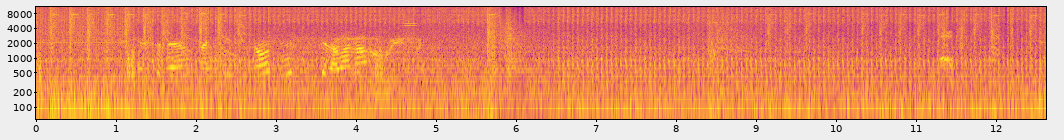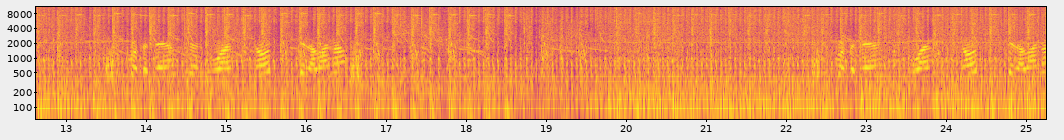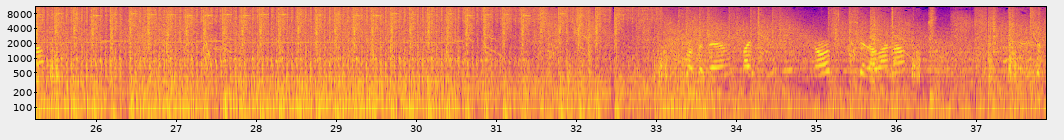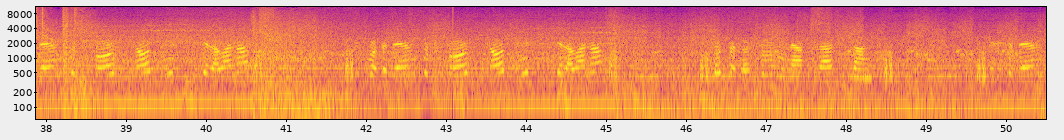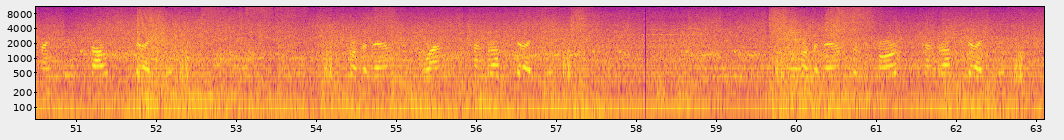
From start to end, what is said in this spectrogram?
Rotterdam, 19 Northeast de La Habana. Rotterdam, 21 North de La Habana. north de La Habana. Ten 24 north east de La Habana. Route 10 24 north east de La Habana. Doctor Rosina, Black Bank. Route 10 19 south de Haití. Route 10 1 central de Haití. Route 10 24 central de Haití.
